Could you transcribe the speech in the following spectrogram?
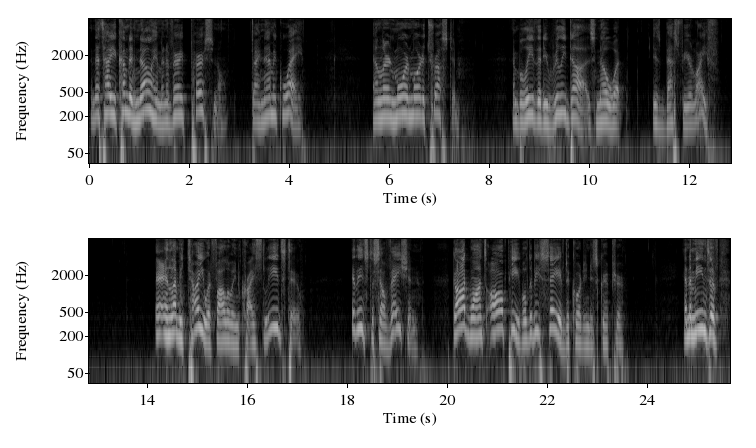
And that's how you come to know Him in a very personal, dynamic way and learn more and more to trust Him and believe that He really does know what is best for your life. And let me tell you what following Christ leads to it leads to salvation. God wants all people to be saved according to Scripture. And the means of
